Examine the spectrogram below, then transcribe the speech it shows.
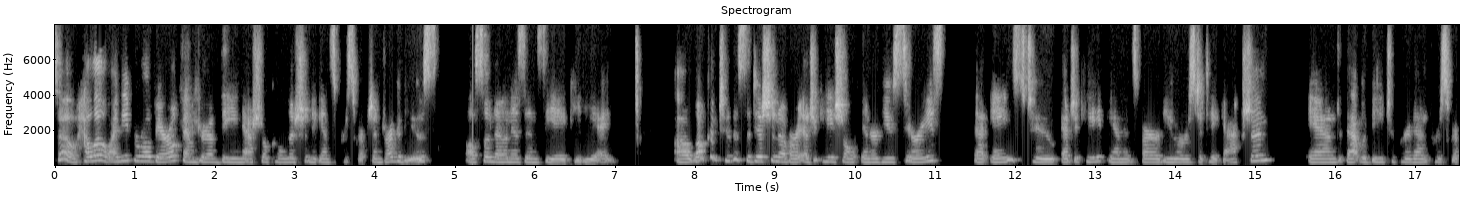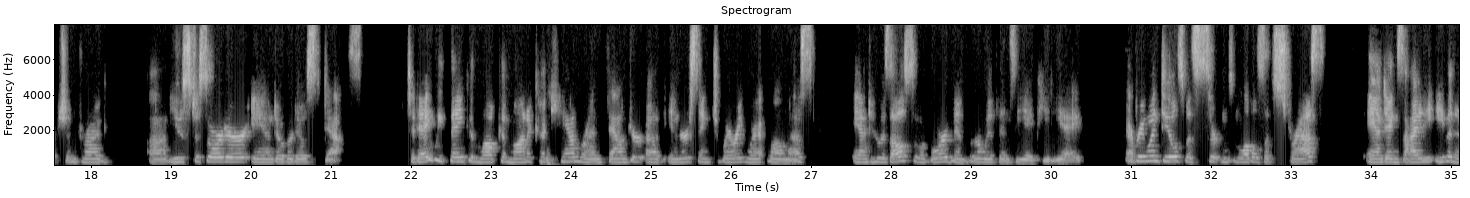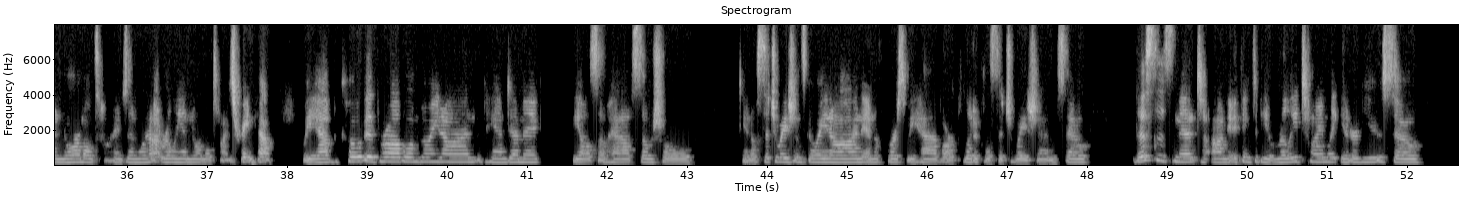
So, hello, I'm April Romero, founder of the National Coalition Against Prescription Drug Abuse, also known as NCAPDA. Uh, welcome to this edition of our educational interview series that aims to educate and inspire viewers to take action, and that would be to prevent prescription drug uh, use disorder and overdose deaths. Today, we thank and welcome Monica Kamran, founder of Inner Sanctuary Wellness, and who is also a board member with NCAPDA. Everyone deals with certain levels of stress and anxiety, even in normal times, and we're not really in normal times right now. We have the COVID problem going on, the pandemic. We also have social, you know, situations going on, and of course, we have our political situation. So this is meant, um, I think, to be a really timely interview. So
